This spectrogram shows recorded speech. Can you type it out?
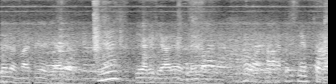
ले लो माफ़ी यार यार ये वाली बिहार है। ले लो स्नैप चला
